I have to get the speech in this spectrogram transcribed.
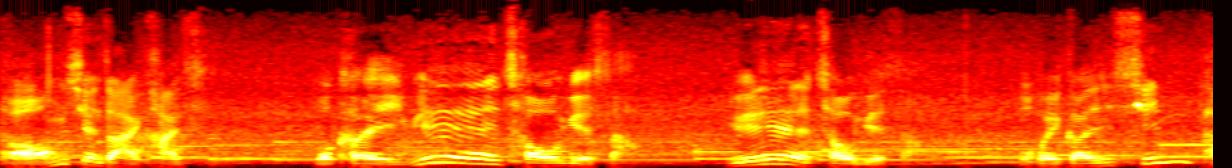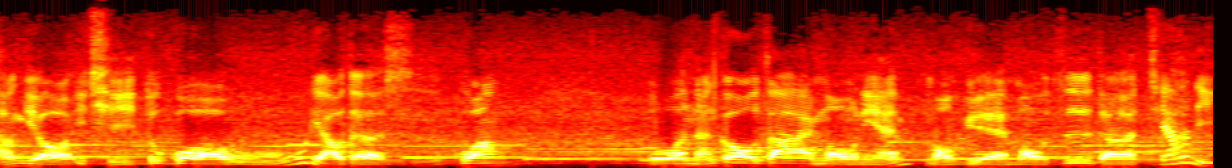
从现在开始，我可以越抽越少，越抽越少。我会跟新朋友一起度过无聊的时光。我能够在某年某月某日的家里，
